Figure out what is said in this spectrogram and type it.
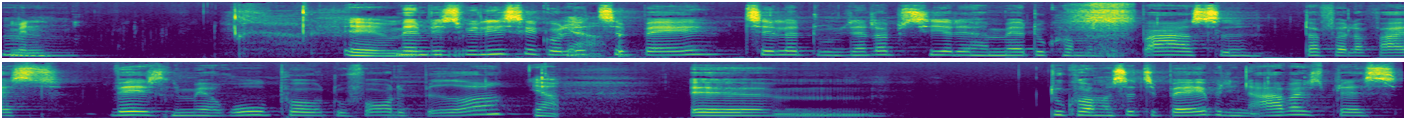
Men, mm. øhm, Men hvis vi lige skal gå ja. lidt tilbage til, at du netop siger det her med, at du kommer til barsel, der falder faktisk væsentligt mere ro på, du får det bedre. Ja. Øhm, du kommer så tilbage på din arbejdsplads,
